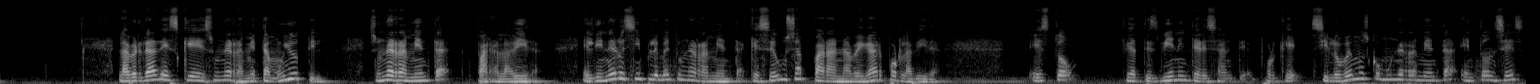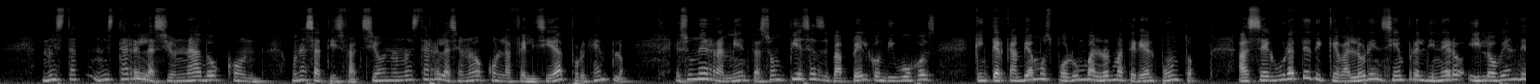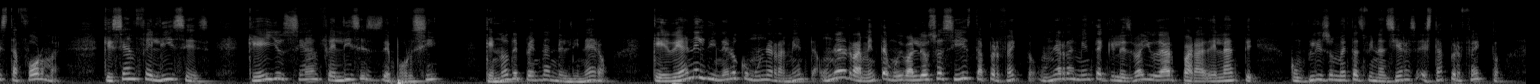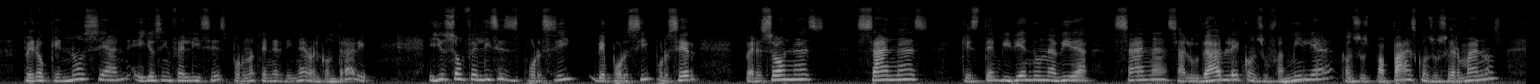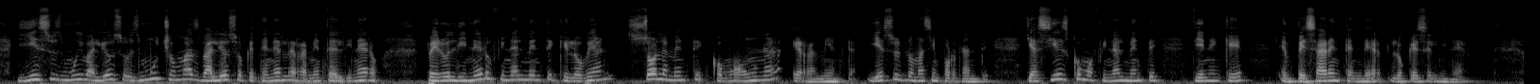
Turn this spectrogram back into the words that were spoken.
La verdad es que es una herramienta muy útil, es una herramienta para la vida. El dinero es simplemente una herramienta que se usa para navegar por la vida. Esto, fíjate, es bien interesante, porque si lo vemos como una herramienta, entonces no está, no está relacionado con una satisfacción o no está relacionado con la felicidad, por ejemplo. Es una herramienta, son piezas de papel con dibujos que intercambiamos por un valor material, punto. Asegúrate de que valoren siempre el dinero y lo vean de esta forma, que sean felices, que ellos sean felices de por sí, que no dependan del dinero que vean el dinero como una herramienta. Una herramienta muy valiosa, sí, está perfecto. Una herramienta que les va a ayudar para adelante cumplir sus metas financieras, está perfecto. Pero que no sean ellos infelices por no tener dinero, al contrario. Ellos son felices por sí, de por sí, por ser personas sanas, que estén viviendo una vida sana, saludable con su familia, con sus papás, con sus hermanos. Y eso es muy valioso, es mucho más valioso que tener la herramienta del dinero. Pero el dinero finalmente que lo vean solamente como una herramienta. Y eso es lo más importante. Y así es como finalmente tienen que empezar a entender lo que es el dinero.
